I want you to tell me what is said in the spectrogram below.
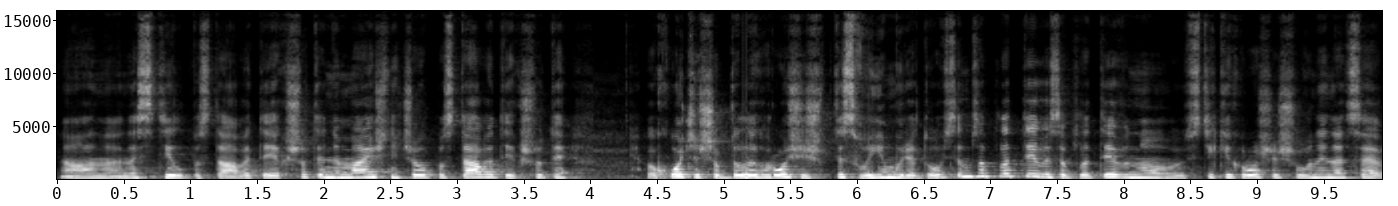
а, на, на стіл поставити. Якщо ти не маєш нічого поставити, якщо ти хочеш, щоб дали гроші, щоб ти своїм урядовцям заплатив, і заплатив ну, стільки грошей, що вони на це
